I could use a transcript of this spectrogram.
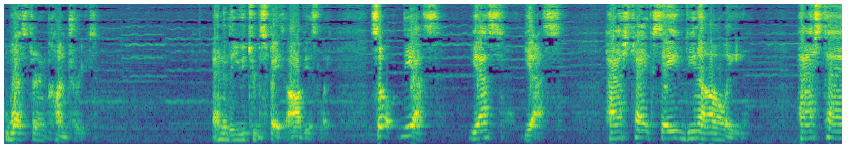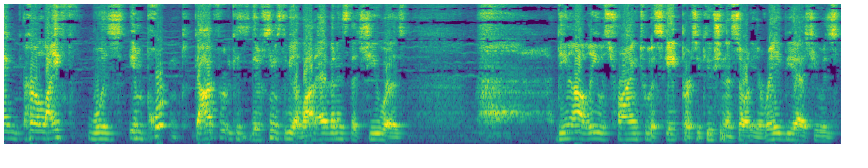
Western countries and in the YouTube space, obviously. So, yes, yes, yes. Hashtag save Dina Ali. Hashtag her life was important. God for because there seems to be a lot of evidence that she was Dina Ali was trying to escape persecution in Saudi Arabia. She was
